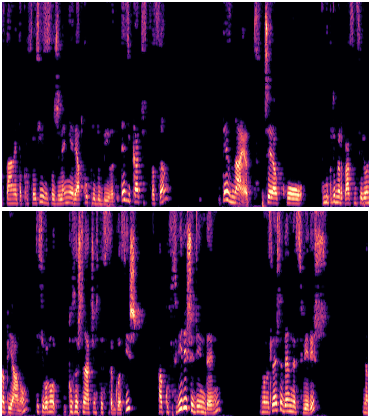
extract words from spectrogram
останалите професии, за съжаление, рядко придобиват. тези качества са, те знаят, че ако, например, аз съм свирил на пияно, ти сигурно по същия начин ще се съгласиш, ако свириш един ден, но на следващия ден не свириш, на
